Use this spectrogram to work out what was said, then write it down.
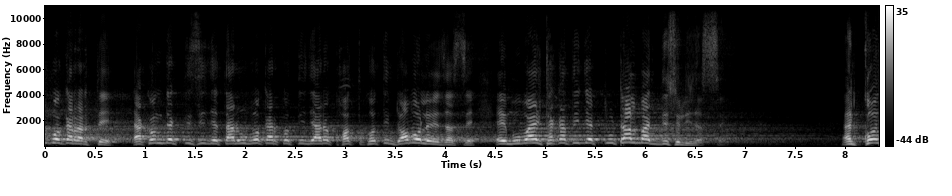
উপকারার্থে। এখন দেখতেছি যে তার উপকার করতে যে আরও ক্ষতি ডবল হয়ে যাচ্ছে। এই মোবাইল ঠেকাতে যে টোটাল বাদ দিয়ে চলে যাচ্ছে। কোন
